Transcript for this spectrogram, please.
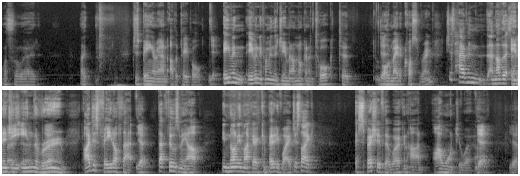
what's the word? Like just being around other people. Yeah. Even even if I'm in the gym and I'm not going to talk to Yeah. old mate across the room, just having another energy in the room. I just feed off that. Yeah. That fills me up. In not in like a competitive way, just like especially if they're working hard, I want to work hard. Yeah. Yeah.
